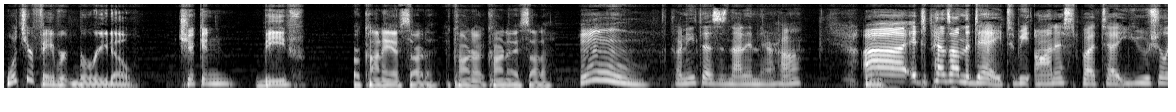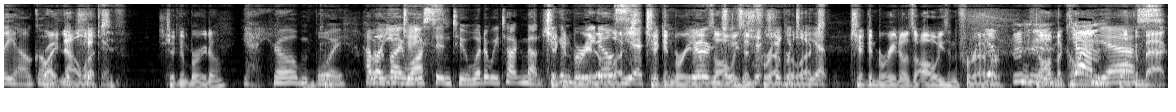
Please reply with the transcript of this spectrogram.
what's your favorite burrito? Chicken, beef, or carne asada? Carne carne asada. Mmm. Carnitas is not in there, huh? Uh, it depends on the day, to be honest, but uh, usually I'll go right with now, chicken. Lex. Chicken burrito. Yeah. Oh boy. How what about have you, I walked into? What are we talking about? Chicken, Chicken, burritos? Lex. Yeah, chicken, chicken- burritos you're- always and chicken- forever, chicken- Lex. yep. Chicken burritos always and forever. Yep, mhm. Dawn McClain, Yes. welcome back.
